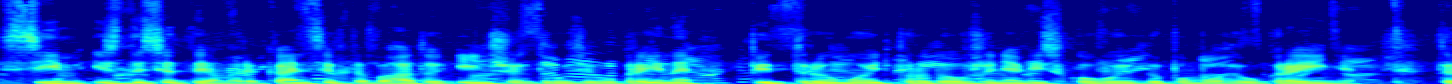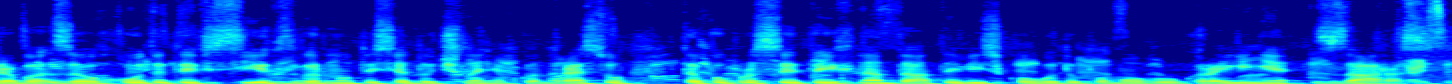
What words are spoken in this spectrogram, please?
Сім із десяти американців та багато інших друзів України підтримують продовження військової допомоги Україні. Треба заохотити всіх звернутися до членів конгресу та попросити їх надати військову допомогу Україні зараз.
